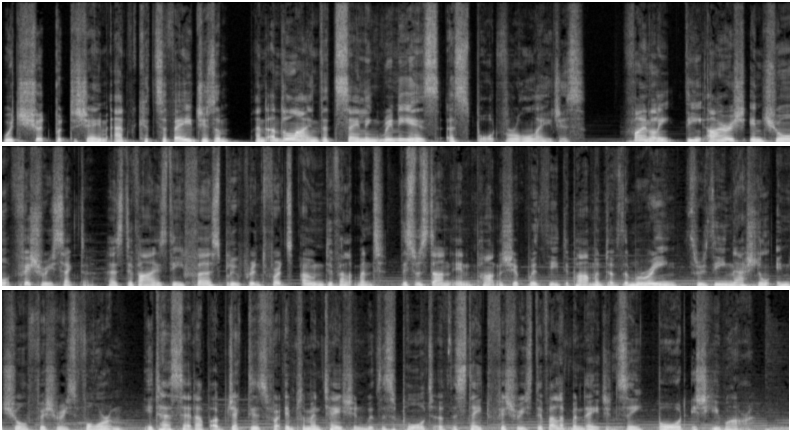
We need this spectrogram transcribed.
which should put to shame advocates of ageism and underline that sailing really is a sport for all ages. Finally, the Irish inshore fishery sector has devised the first blueprint for its own development. This was done in partnership with the Department of the Marine through the National Inshore Fisheries Forum. It has set up objectives for implementation with the support of the State Fisheries Development Agency, Bord Iascaigh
